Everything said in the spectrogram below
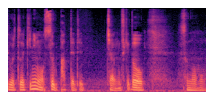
言われた時にもすぐパッて出ちゃうんですけどその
